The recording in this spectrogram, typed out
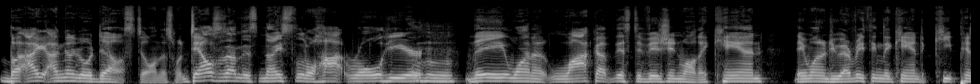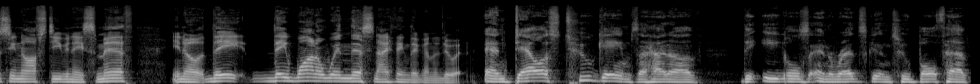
but I, I'm going to go with Dallas still on this one. Dallas is on this nice little hot roll here. Mm-hmm. They want to lock up this division while they can. They want to do everything they can to keep pissing off Stephen A. Smith. You know, they they want to win this, and I think they're going to do it. and Dallas two games ahead of the Eagles and Redskins, who both have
